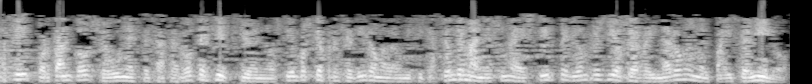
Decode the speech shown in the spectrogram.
Así, por tanto, según este sacerdote egipcio, en los tiempos que precedieron a la unificación de Manes, una estirpe de hombres dioses reinaron en el país del Nilo.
